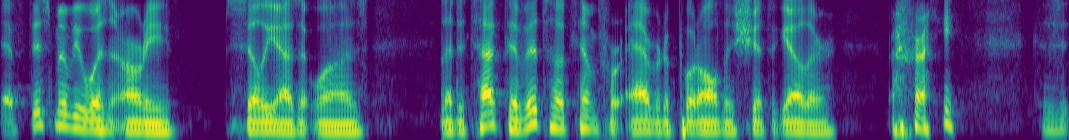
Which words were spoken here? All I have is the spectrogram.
if this movie wasn't already silly as it was, the detective, it took him forever to put all this shit together, right? Because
